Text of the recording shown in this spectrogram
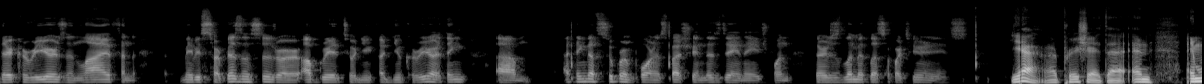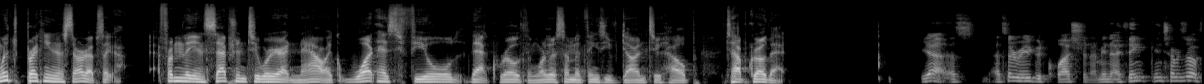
their careers in life and maybe start businesses or upgrade to a new, a new career. I think um, I think that's super important, especially in this day and age when there's limitless opportunities. Yeah, I appreciate that. And and with breaking into startups, like from the inception to where you're at now, like what has fueled that growth, and what are some of the things you've done to help to help grow that? Yeah, that's that's a really good question. I mean, I think in terms of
